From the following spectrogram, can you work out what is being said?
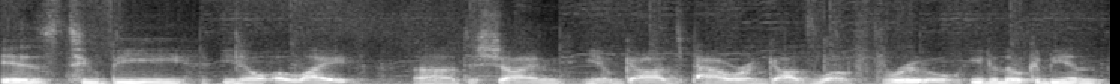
is to be, you know, a light uh, to shine, you know, God's power and God's love through, even though it could be in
